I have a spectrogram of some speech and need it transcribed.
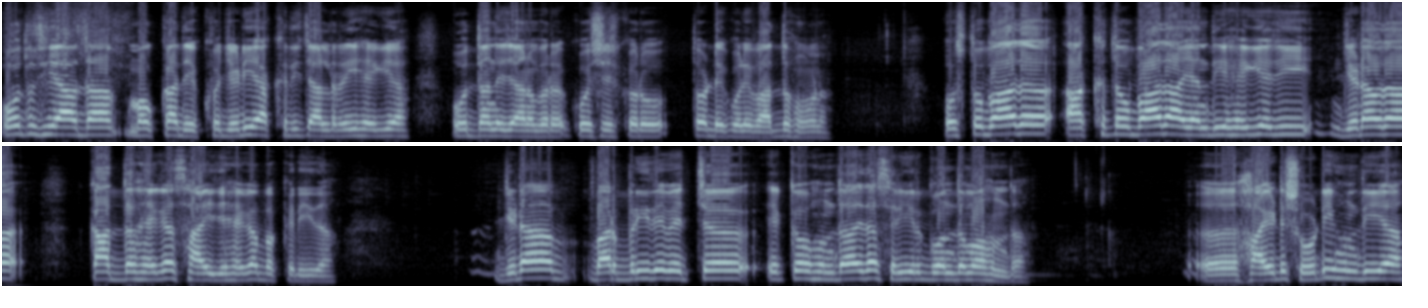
ਉਹ ਤੁਸੀਂ ਆਪਦਾ ਮੌਕਾ ਦੇਖੋ, ਜਿਹੜੀ ਅੱਖ ਦੀ ਚੱਲ ਰਹੀ ਹੈਗੀ ਆ ਉਦਾਂ ਦੇ ਜਾਨਵਰ ਕੋਸ਼ਿਸ਼ ਕਰੋ ਤੁਹਾਡੇ ਕੋਲੇ ਵੱਧ ਹੋਣ। ਉਸ ਤੋਂ ਬਾਅਦ ਅੱਖ ਤੋਂ ਬਾਅਦ ਆ ਜਾਂਦੀ ਹੈਗੀ ਆ ਜੀ, ਜਿਹੜਾ ਉਹਦਾ ਕੱਦ ਹੈਗਾ ਸਾਈਜ਼ ਹੈਗਾ ਬੱਕਰੀ ਦਾ। ਜਿਹੜਾ ਬਰਬਰੀ ਦੇ ਵਿੱਚ ਇੱਕ ਹੁੰਦਾ, ਇਹਦਾ ਸਰੀਰ ਗੁੰਦਮਾ ਹੁੰਦਾ। ਹਾਈਟ ਛੋਟੀ ਹੁੰਦੀ ਆ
